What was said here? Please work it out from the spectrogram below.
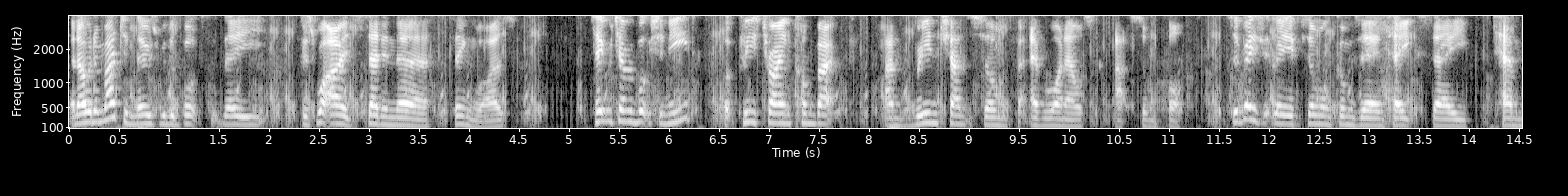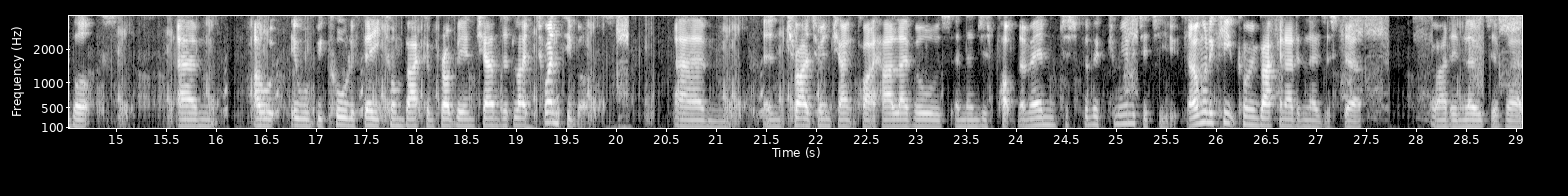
And I would imagine those were the books that they... Because what I said in the thing was, take whichever books you need, but please try and come back and re-enchant some for everyone else at some point. So basically, if someone comes in and takes, say, 10 books, um, it would be cool if they come back and probably enchanted like 20 books. Um, and try to enchant quite high levels and then just pop them in just for the community to use. I'm going to keep coming back and adding loads of stuff. Adding loads of uh,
